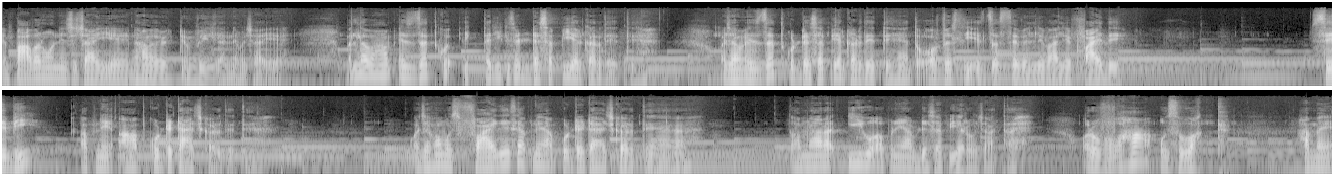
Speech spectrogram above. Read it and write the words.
एम्पावर होने से चाहिए, ना हमें विक्टिम फील करने में चाहिए। मतलब हम इज़्ज़त को एक तरीके से डिसअपियर कर देते हैं। और जब हम इज़्ज़त को डिसअपियर कर देते हैं तो ऑब्वियसली इज़्ज़त से मिलने वाले फ़ायदे से भी अपने आप को डिटैच कर देते हैं। और जब हम उस फ़ायदे से अपने आप को डिटैच करते हैं तो हमारा ईगो अपने आप डिसअपियर हो जाता है। और वहाँ उस वक्त हमें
